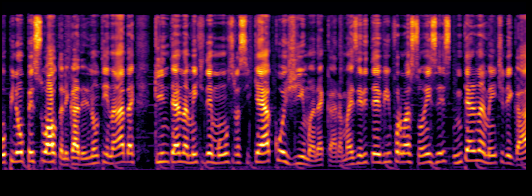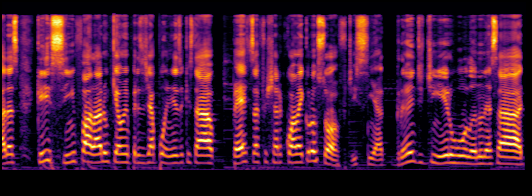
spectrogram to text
opinião pessoal, tá ligado? Ele não tem nada que internamente demonstra, assim, que é a Kojima, né, cara? Mas ele teve informações internamente ligadas que, sim, falaram que é uma empresa japonesa que está prestes a fechar com a Microsoft. E, sim, há grande dinheiro rolando nessa,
